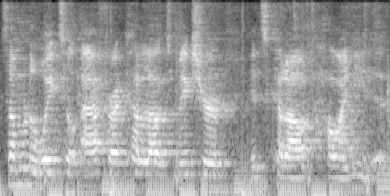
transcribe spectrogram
so I'm going to wait till after I cut it out to make sure it's cut out how I need it.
